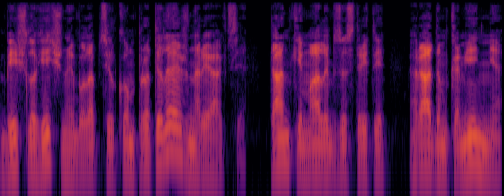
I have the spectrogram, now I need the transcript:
більш логічною була б цілком протилежна реакція. Танки мали б зустріти градом каміння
